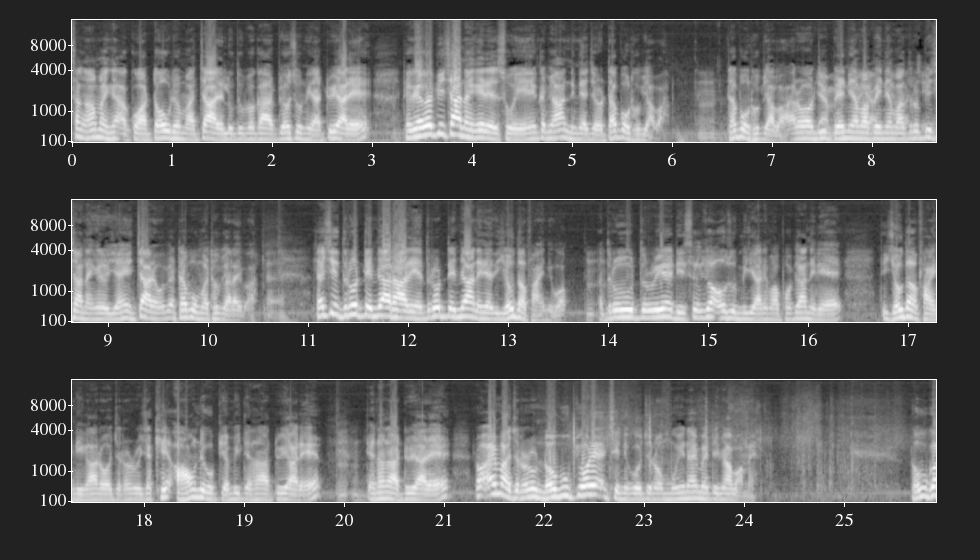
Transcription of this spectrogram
15မိုင်ကအကွာတောအုပ်ထဲမှာကြားတယ်လို့သူဘက်ကပြောဆိုနေတာတွေ့ရတယ်တကယ်ပဲပြစ်ချနိုင်ခဲ့တယ်ဆိုရင်ခင်ဗျားအနေနဲ့ကျွန်တော်ဓာတ်ပုံထုတ်ပြပါอืมဓာတ်ပုံထုတ်ပြပါအဲ့တော့ဒီပြမယ်ဘယ်နေရာမှာပြဘယ်နေရာမှာပြသူတို့ပြပြစ်ချနိုင်ခဲ့လို့ရရင်ကြားတယ်ပေါ့ဗျာဓာတ်ပုံမှာထုတ်ပြလိုက်ပါအဲလက်ရှိသူတို့တင်ပြထားတယ်သူတို့တင်ပြနေတဲ့ဒီရုပ်သံဖိုင်တွေပေါ့သူတို့သူတို့ရဲ့ဒီစေကြောအုပ်စုမီဒီယာတွေမှာဖော်ပြနေတဲ့ဒီရုပ်သံဖိုင်တွေကတော့ကျွန်တော်တို့ရခင်အောင်တွေကိုပြန်ပြီးတင်ထားတာတွေ့ရတယ်တင်ထားတာတွေ့ရတယ်အဲ့တော့အဲ့မှာကျွန်တော်တို့နော်ဘူးပြောတဲ့အခြေအနေကိုကျွန်တော်မွေးနိုင်ပဲတင်ပြပါမယ်နော်ဘူးက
